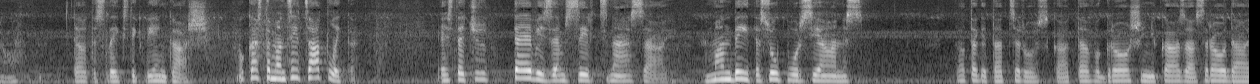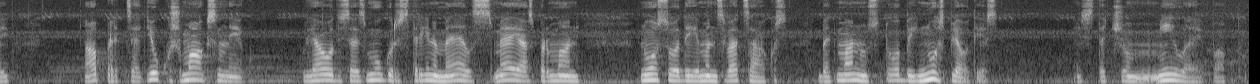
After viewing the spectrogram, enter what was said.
Nu, tev tas liekas tik vienkārši. Nu, kas tam man cits atlika? Es taču tevi zem sirds nesāju. Man bija tas upuris Jānis. Vēl tagad atceros, kā tava grošiņa kāzās raudāja, aprecēt jukušu mākslinieku. Ļaudis aiz muguras trīna mēlis, smējās par mani, nosodīja manis vecākus, bet man uz to bija nospļauties. Es taču mīlēju papu.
